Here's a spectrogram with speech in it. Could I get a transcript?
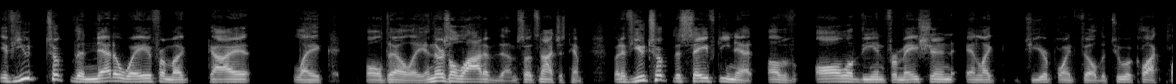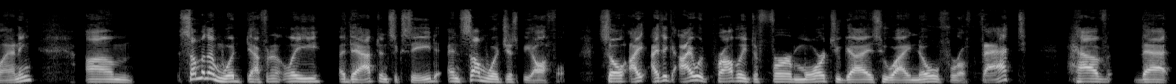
if you took the net away from a guy like Baldelli, and there's a lot of them, so it's not just him. But if you took the safety net of all of the information and like to your point, Phil, the two o'clock planning, um, some of them would definitely adapt and succeed, and some would just be awful. So I, I think I would probably defer more to guys who I know for a fact have that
